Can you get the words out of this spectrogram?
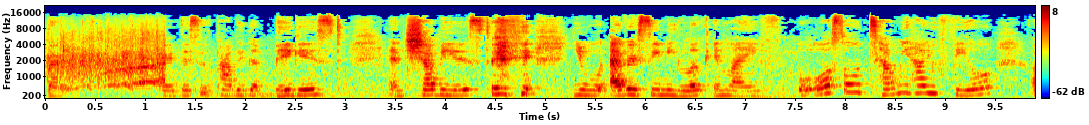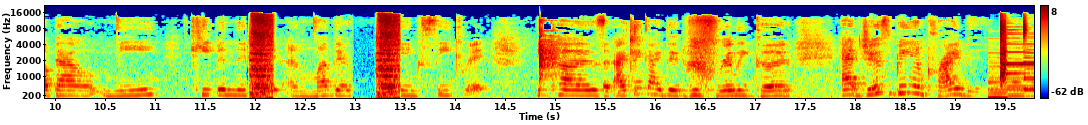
birth. This is probably the biggest and chubbiest you will ever see me look in life. But also tell me how you feel about me keeping this a mother secret because I think I did really good at just being private.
